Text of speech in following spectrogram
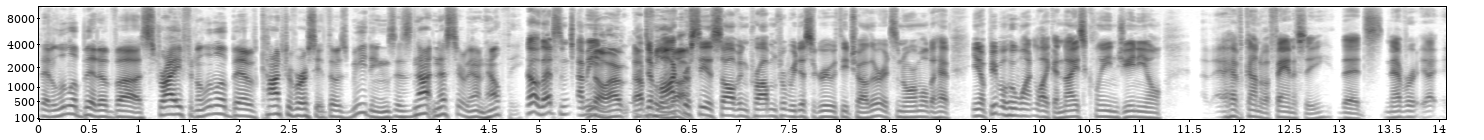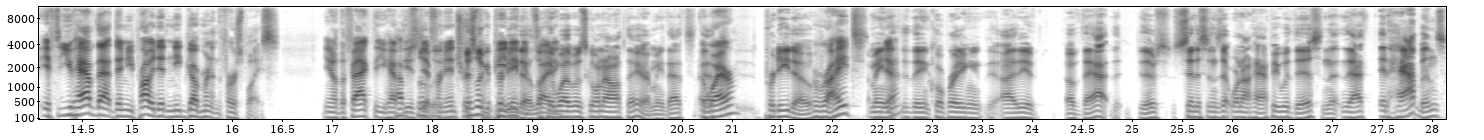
that a little bit of uh, strife and a little bit of controversy at those meetings is not necessarily unhealthy. No, that's I mean, No, ab- absolutely democracy is solving problems where we disagree with each other. It's normal to have you know people who want like a nice, clean, genial have kind of a fantasy that's never. If you have that, then you probably didn't need government in the first place. You know, the fact that you have these different interests Just look at Perdido. and Look at what was going on out there. I mean, that's, that's Where? Perdido. Right. I mean, Yeah. the incorporating the idea of that. There's citizens that were not happy with this, and that, that it happens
